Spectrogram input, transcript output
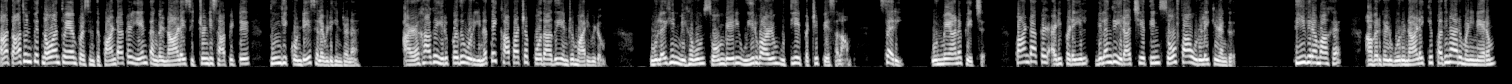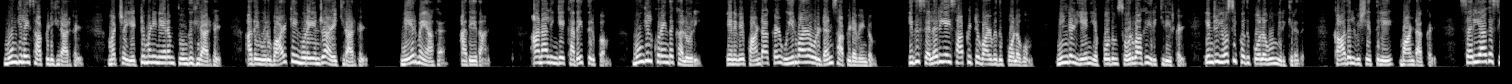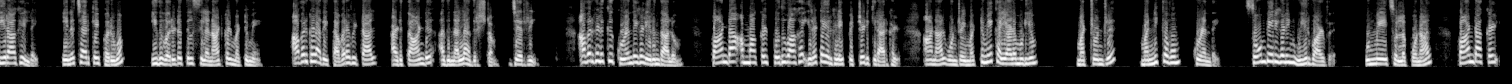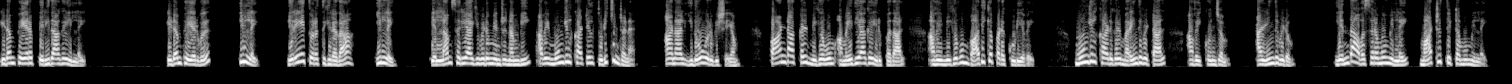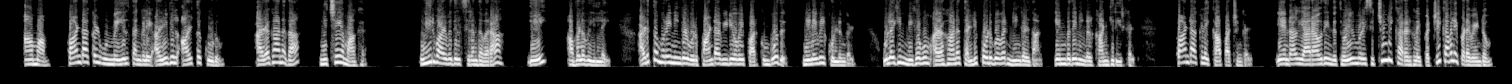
ஆ தாத்துன் பித் no one தொயன் பாண்டாக்கள் ஏன் தங்கள் நாளை சிற்றுண்டி சாப்பிட்டு தூங்கிக் கொண்டே செலவிடுகின்றன? அழகாக இருப்பது ஒரு இனத்தை காப்பாற்றப் போதாது என்று மாறிவிடும். உலகின் மிகவும் சோம்பேறி உயிர் வாழும் உத்தியை பற்றி பேசலாம். சரி உண்மையான பேச்சு. பாண்டாக்கள் அடிப்படையில் விலங்கு இராச்சியத்தின் சோஃபா உருளைக்கிழங்கு. தீவிரமாக அவர்கள் ஒரு நாளைக்கு பதினாறு மணி நேரம் மூங்கிலை சாப்பிடுகிறார்கள். மற்ற எட்டு மணி நேரம் தூங்குகிறார்கள். அதை ஒரு வாழ்க்கை முறை என்று அழைக்கிறார்கள். நேர்மையாக அதேதான். ஆனால் இங்கே கதை திருப்பம். மூங்கில் குறைந்த கலோரி. எனவே பாண்டாக்கள் உயிர் வாழ உடன் சாப்பிட வேண்டும். இது செலரியை சாப்பிட்டு வாழ்வது போலவும் நீங்கள் ஏன் எப்போதும் சோர்வாக இருக்கிறீர்கள் என்று யோசிப்பது போலவும் இருக்கிறது. காதல் விஷயத்திலே பாண்டாக்கள். சரியாக சீராக இல்லை. இனச்சேர்க்கை பருவம் இது வருடத்தில் சில நாட்கள் மட்டுமே. அவர்கள் அதை தவறவிட்டால் அடுத்த ஆண்டு அது நல்ல அதிர்ஷ்டம். ஜெர்ரி. அவர்களுக்கு குழந்தைகள் இருந்தாலும் பாண்டா அம்மாக்கள் பொதுவாக இரட்டையர்களை பெற்றெடுக்கிறார்கள். ஆனால் ஒன்றை மட்டுமே கையாள முடியும். மற்றொன்று மன்னிக்கவும் குழந்தை. சோம்பேறிகளின் உயிர் வாழ்வு. உண்மையை சொல்ல போனால் பாண்டாக்கள் இடம்பெயர பெரிதாக இல்லை. இடம்பெயர்வு இல்லை. இரையை துரத்துகிறதா? இல்லை. எல்லாம் சரியாகிவிடும் என்று நம்பி அவை மூங்கில் காட்டில் துடிக்கின்றன. ஆனால் இதோ ஒரு விஷயம். பாண்டாக்கள் மிகவும் அமைதியாக இருப்பதால் அவை மிகவும் பாதிக்கப்படக்கூடியவை. மூங்கில் காடுகள் மறைந்துவிட்டால் அவை கொஞ்சம் அழிந்துவிடும். எந்த அவசரமும் இல்லை மாற்றுத் திட்டமும் இல்லை. ஆமாம் பாண்டாக்கள் உண்மையில் தங்களை அழிவில் ஆழ்த்தக்கூடும். அழகானதா? நிச்சயமாக. உயிர் வாழ்வதில் சிறந்தவரா? ஏ அவ்வளவு இல்லை. அடுத்த முறை நீங்கள் ஒரு பாண்டா வீடியோவை பார்க்கும்போது நினைவில் கொள்ளுங்கள். உலகின் மிகவும் அழகான தள்ளி போடுபவர் நீங்கள்தான் என்பதை நீங்கள் காண்கிறீர்கள். பாண்டாக்களை காப்பாற்றுங்கள். ஏனால் யாராவது இந்த தொழில்முறை சிற்றுண்டிக்காரர்களை பற்றி கவலைப்பட வேண்டும்.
